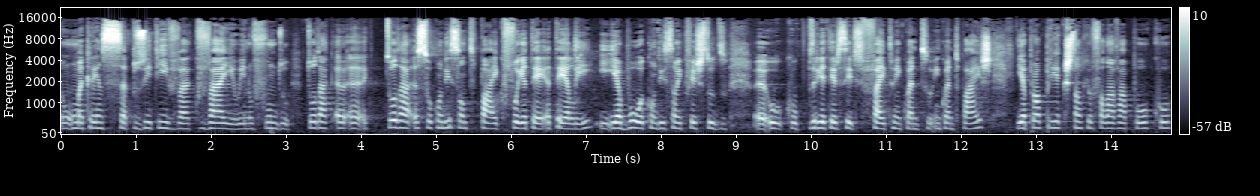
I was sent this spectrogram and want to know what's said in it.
uma crença positiva que veio e no fundo toda a, a, toda a sua condição de pai que foi até, até ali e, a boa condição e que fez tudo uh, o que poderia ter sido feito enquanto, enquanto pais e a própria questão que eu falava há pouco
